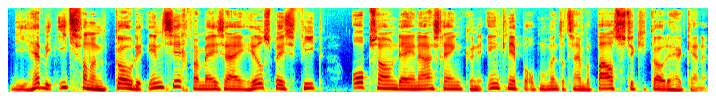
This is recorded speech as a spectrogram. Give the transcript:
die hebben iets van een code in zich waarmee zij heel specifiek op zo'n DNA-streng kunnen inknippen op het moment dat zij een bepaald stukje code herkennen.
